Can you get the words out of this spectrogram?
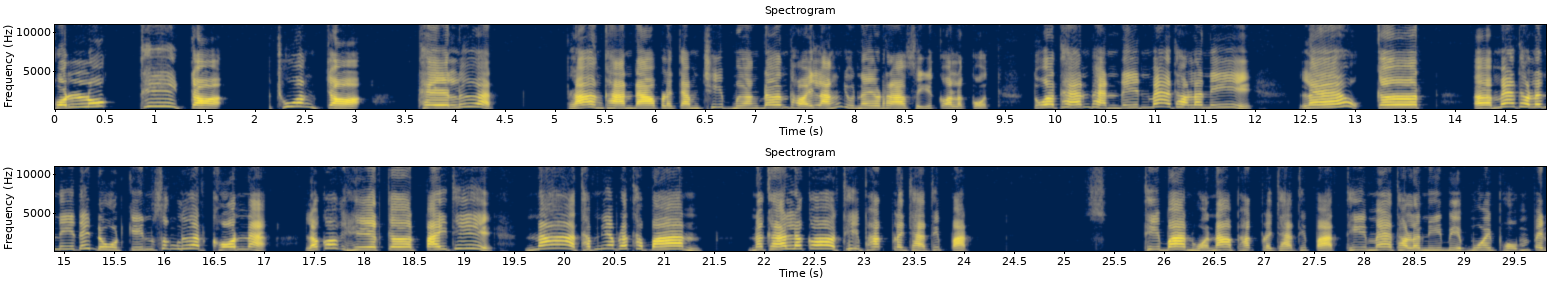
คนลุกที่เจาะ ช่วงเจาะเทเลือด พระอังคารดาวประจำชีพเมืองเดินถอยหลังอยู่ในราศีกรกฎ ตัวแทนแผ่นดินแม่ธรณี แล้วเกิดแม่ธรณีได้ดูดกินซึ่งเลือดคนน่ะแล้วก็เหตุเกิดไปที่หน้าทำเนียบรัฐบาลนะคะ แล้วก็ที่พักประชาธิปัตย์ที่บ้านหัวหน้าพักประชาธิปัตย์ที่แม่ธรณีบีบมวยผมเป็น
